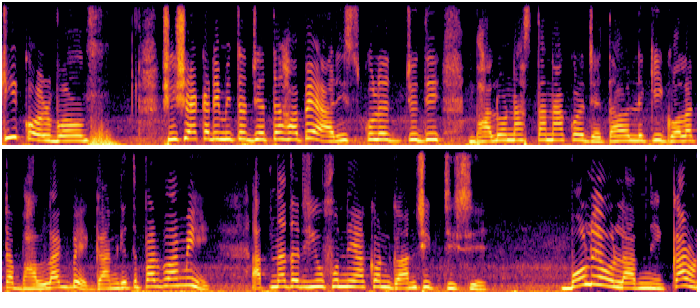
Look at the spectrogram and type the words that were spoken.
কি করব? শিশু একাডেমিতে যেতে হবে আর স্কুলে যদি ভালো নাস্তা না করে যায়, তাহলে কি গলাটা ভালো লাগবে? গান গেতে পারব আমি? আপনাদের ইউফোনে এখন গান শিখতেছে। বলেও লাভ নেই, কারণ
